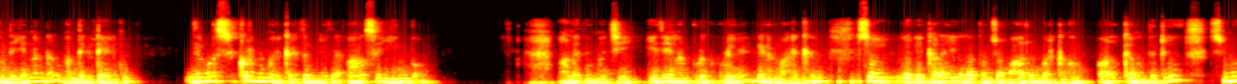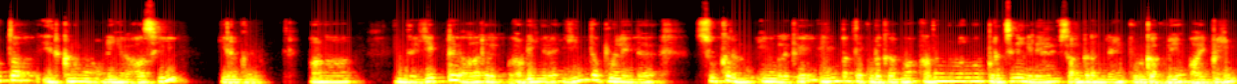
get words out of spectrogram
அந்த எண்ணங்கள் வந்துகிட்டே இருக்கும். இதனோட சுக்கரமும் இருக்கிறதுங்கிறது ஆசை இன்பம். அழகு மச்சி இதையெல்லாம் கொடுக்கக்கூடிய இடமா இருக்கு. ஸோ இவங்க கலையில கொஞ்சம் ஆர்வமா இருக்கணும். வாழ்க்கை வந்துட்டு ஸ்மூத்தா இருக்கணும் அப்படிங்கிற ஆசையும் இருக்கும் ஆனா இந்த எட்டு ஆறு அப்படிங்கிற இந்த புள்ளையில சுக்கிரன் இவங்களுக்கு இன்பத்தை கொடுக்காம அதன் மூலமா பிரச்சனைகளையும் சங்கடங்களையும் கொடுக்கக்கூடிய வாய்ப்பையும்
